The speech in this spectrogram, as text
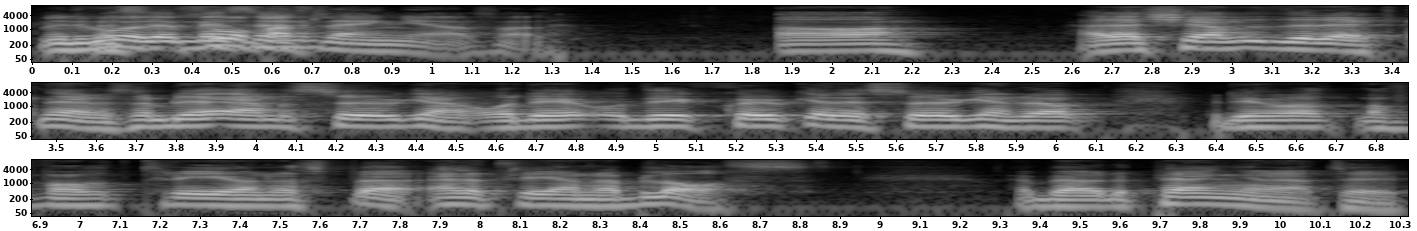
Men det var sen- så sen- pass länge i alla fall. Ja. Ja, Jag kände direkt nej, men sen blev jag ändå sugen. Och det, och det sjuka, det sugen, det var, det var att man får 300 spänn, eller 300 bloss. Jag behövde pengarna typ.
